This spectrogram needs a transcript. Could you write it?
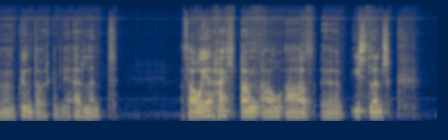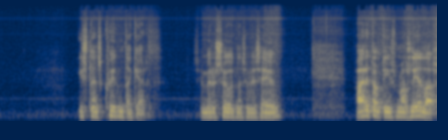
kvikmyndaverkefni erlend þá er hættan á að íslensk íslensk kvikmyndagerð sem eru sögurnar sem við segjum farið aldrei í svona hliðar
